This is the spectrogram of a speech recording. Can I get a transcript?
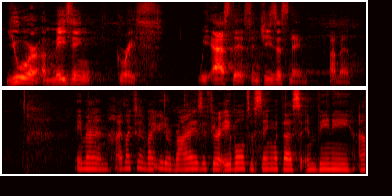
your amazing grace. We ask this in Jesus' name. Amen. Amen. I'd like to invite you to rise if you're able to sing with us in Vini. Um,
